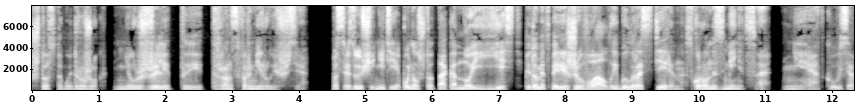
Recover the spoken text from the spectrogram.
«Что с тобой, дружок? Неужели ты трансформируешься?» По связующей нити я понял, что так оно и есть. Питомец переживал и был растерян. Скоро он изменится. Нет, Кузя,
